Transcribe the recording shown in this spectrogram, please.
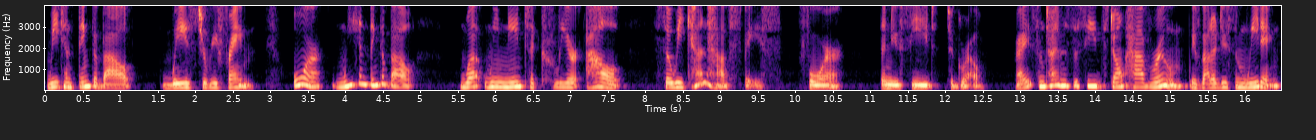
We can think about ways to reframe, or we can think about what we need to clear out so we can have space for the new seed to grow, right? Sometimes the seeds don't have room. We've got to do some weeding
